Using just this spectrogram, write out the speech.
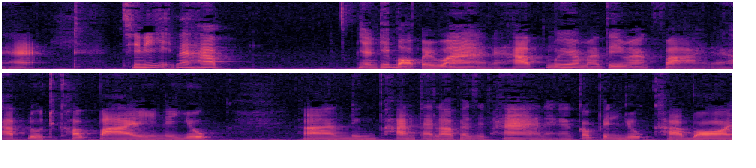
นะฮะทีนี้นะครับ อย่างที่บอกไปว่านะครับเมื่อมาร์ตี้แม็กไฟนะครับหลุดเข้าไปในยุค 1885 นะครับก็เป็นยุคคาร์บอย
